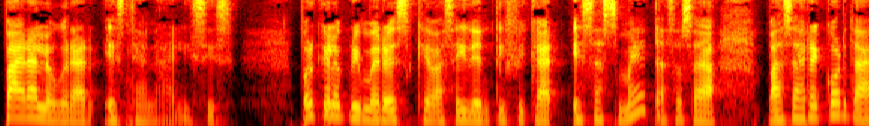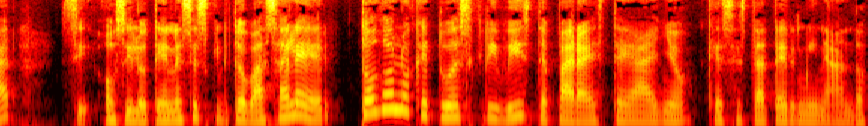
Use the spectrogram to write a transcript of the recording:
para lograr este análisis. Porque lo primero es que vas a identificar esas metas, o sea, vas a recordar, si, o si lo tienes escrito, vas a leer todo lo que tú escribiste para este año que se está terminando.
